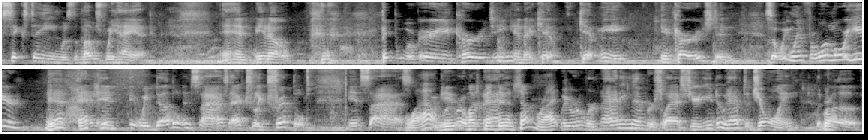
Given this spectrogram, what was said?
16 was the most we had. And you know people were very encouraging and they kept kept me encouraged and so we went for one more year yeah and, and it, we doubled in size actually tripled in size. Wow, we you must have been doing something right. We were over 90 members last year. You do have to join the right. club,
